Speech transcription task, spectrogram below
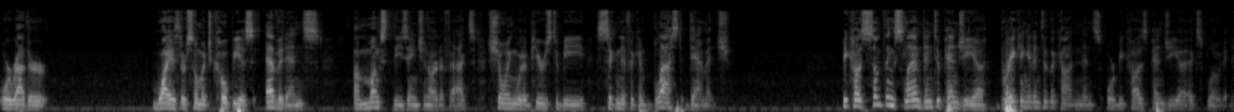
or rather, why is there so much copious evidence amongst these ancient artifacts showing what appears to be significant blast damage. Because something slammed into Pangea, breaking it into the continents, or because Pangea exploded.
